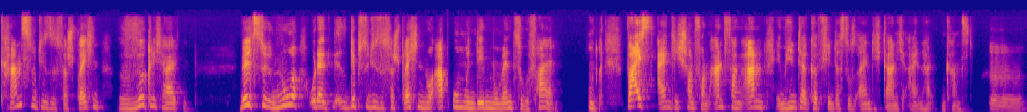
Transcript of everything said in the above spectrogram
Kannst du dieses Versprechen wirklich halten? Willst du nur oder gibst du dieses Versprechen nur ab, um in dem Moment zu gefallen? Und weißt eigentlich schon von Anfang an im Hinterköpfchen, dass du es eigentlich gar nicht einhalten kannst. Mhm.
